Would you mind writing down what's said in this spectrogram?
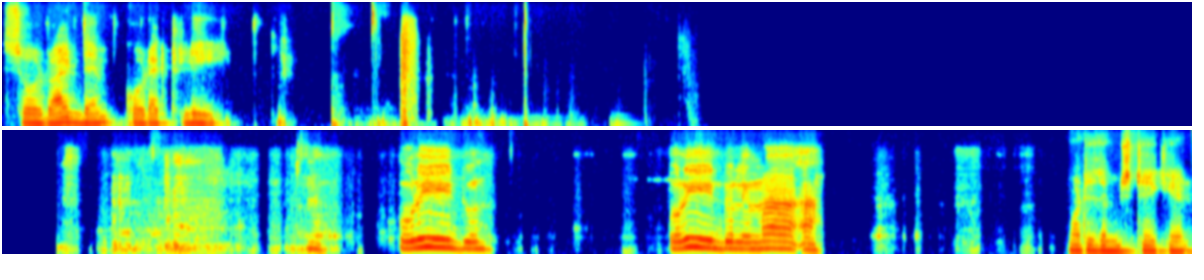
so write them correctly. أريد أريد الماء What is the mistake here?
